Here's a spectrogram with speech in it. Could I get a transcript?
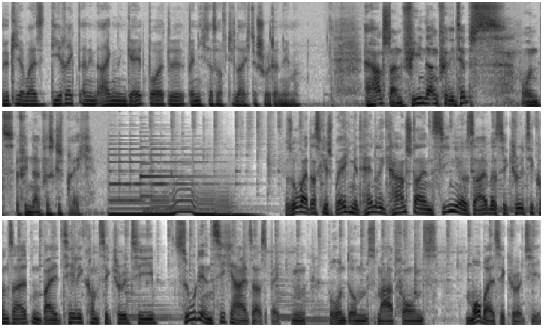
möglicherweise direkt an den eigenen Geldbeutel, wenn ich das auf die leichte Schulter nehme. Herr Harnstein, vielen Dank für die Tipps und vielen Dank fürs Gespräch. Soweit das Gespräch mit Henrik Hahnstein, Senior Cyber Security Consultant bei Telekom Security zu den Sicherheitsaspekten rund um Smartphones. Mobile Security.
